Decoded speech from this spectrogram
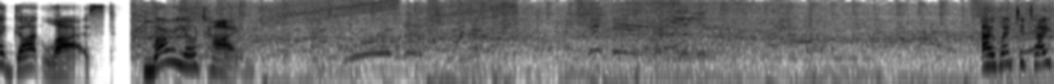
I got lost. Mario time. I went too tight,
